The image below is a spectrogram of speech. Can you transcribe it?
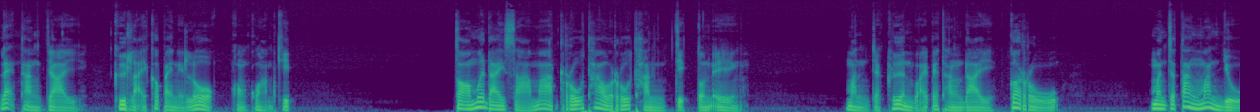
และทางใจคือไหลเข้าไปในโลกของความคิด ต่อเมื่อใดสามารถรู้เท่ารู้ทันจิตตนเอง มันจะเคลื่อนไหวไปทางใดก็รู้ มันจะตั้งมั่นอยู่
